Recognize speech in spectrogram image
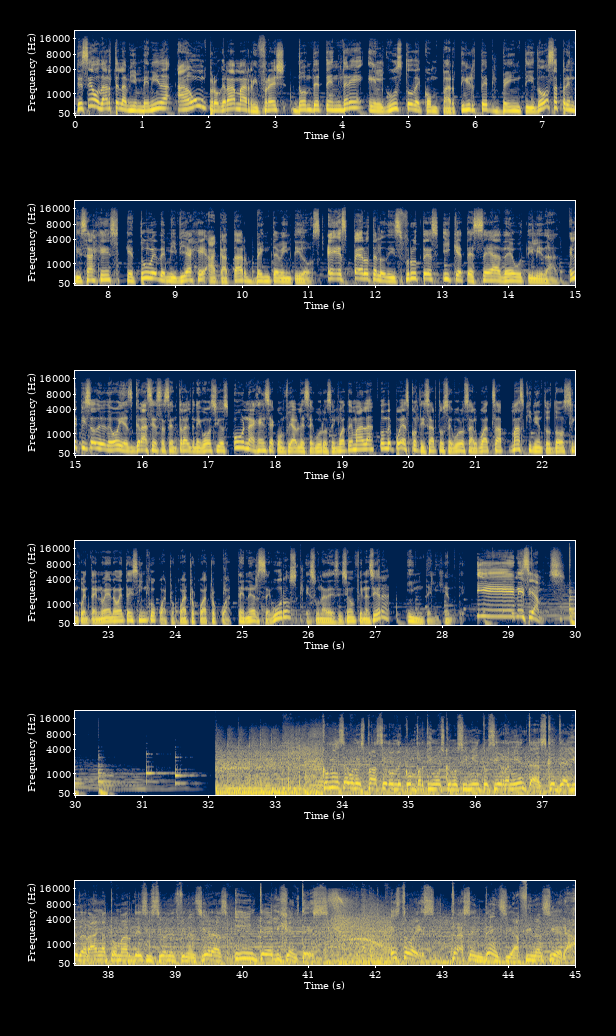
Deseo darte la bienvenida a un programa Refresh donde tendré el gusto de compartirte 22 aprendizajes que tuve de mi viaje a Qatar 2022. Espero te lo disfrutes y que te sea de utilidad. El episodio de hoy es gracias a Central de Negocios, una agencia confiable de seguros en Guatemala, donde puedes cotizar tus seguros al WhatsApp más 502 5995 4444. Tener seguros es una decisión financiera inteligente. Iniciamos. Comienza un espacio donde compartimos conocimientos y herramientas que te ayudarán a tomar decisiones financieras inteligentes. Esto es Trascendencia Financiera.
